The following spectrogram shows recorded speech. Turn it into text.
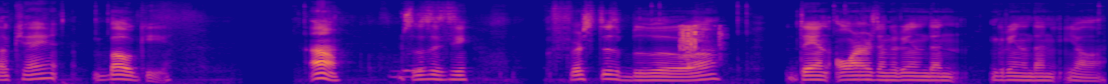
Okay, Bogey. Oh, so this is the first is blue, then orange, then green, and then green, and then yellow.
